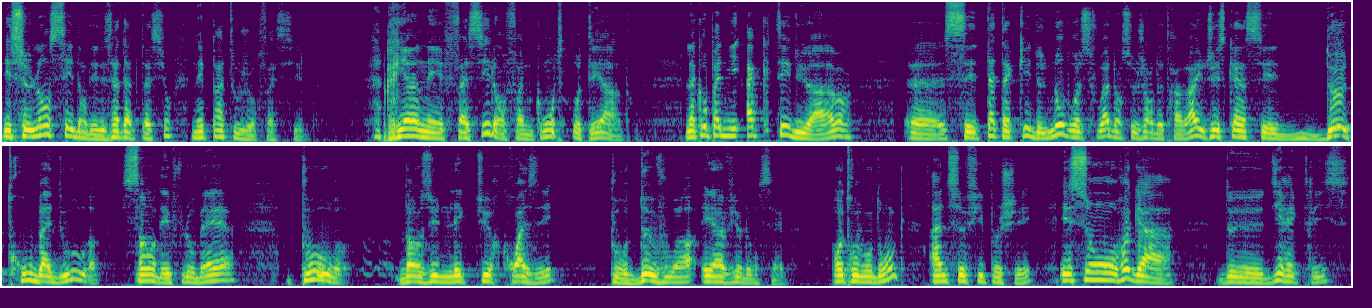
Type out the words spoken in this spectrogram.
et se lancer dans des adaptations n'est pas toujours facile. Rien n'est facile en fin de compte au théâtre. La compagnie actée du Havre euh, s'est attaquée de nombreuses fois dans ce genre de travail jusqu'à ces deux troubadours, sans des Flaubert, pour, dans une lecture croisée, pour deux voix et un violoncelle. Retrouvons donc Anne-Sophie Pochet et son regard de directrice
